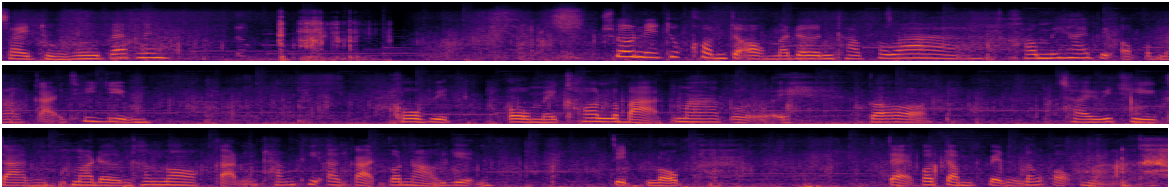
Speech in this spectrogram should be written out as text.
ใส่ถุงมือแป๊บนึง ช่วงนี้ทุกคนจะออกมาเดินค่ะ เพราะว่าเขาไม่ให้ไปออกกำลังกายที่ยิม โควิดโอไมคอนระบาดมากเลย ก็ใช้วิธีการมาเดินข้างนอกกัน ทั้งที่อากาศก็หนาวเย็นติดลบ แต่ก็จำเป็นต้องออกมาค่ะ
